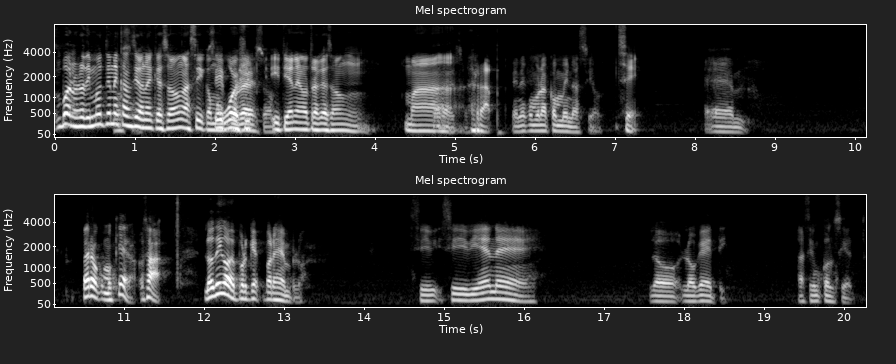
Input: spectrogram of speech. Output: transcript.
Bueno, Redimido tiene no sé. canciones que son así como Sí, worship y tiene otras que son más rap. tiene como una combinación. Sí. Eh, pero como quiera, o sea, lo digo porque, por ejemplo, si, si viene lo, lo Getty, hace un concierto,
